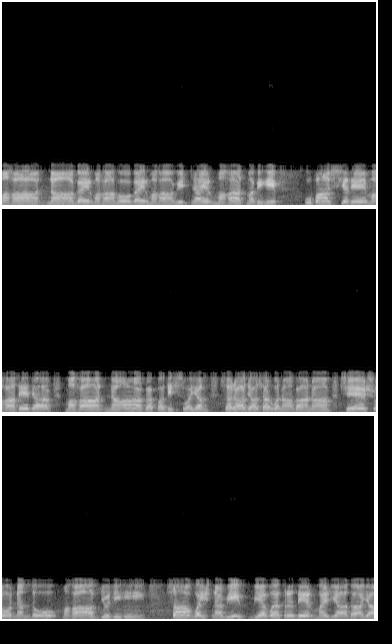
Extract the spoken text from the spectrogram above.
महान्नागैर्महाभोगैर्महाविज्ञैर्महात्मभिः उपास्यते महातेजा महान्नागपदिस्वयं स राजा सर्वनागानां शेषो नन्दो महाद्युतिः। सा वैष्णवी व्यवहृतिर्मर्यादाया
